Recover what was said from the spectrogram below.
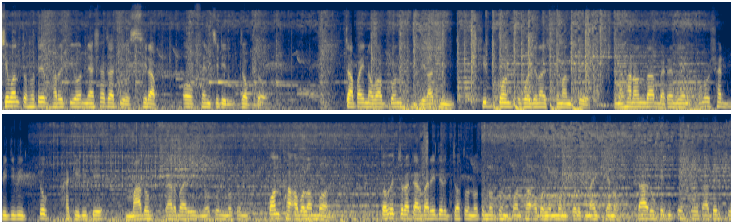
সীমান্ত হতে ভারতীয় নেশা জাতীয় সিরাপ ও ফেন্সিডিল জব্দ। চাপাই নবাবগঞ্জ জেলাধীন শিবগঞ্জ উপজেলার সীমান্তে মহানন্দা ব্যাটালিয়ন উনষাট বিজিবির চোখ ফাঁকি দিতে মাদক কারবারির নতুন নতুন পন্থা অবলম্বন। তবে চোরা কারবারিদের যত নতুন নতুন পন্থা অবলম্বন করুক নাই কেন, তা রুখে দিতে ও তাদেরকে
